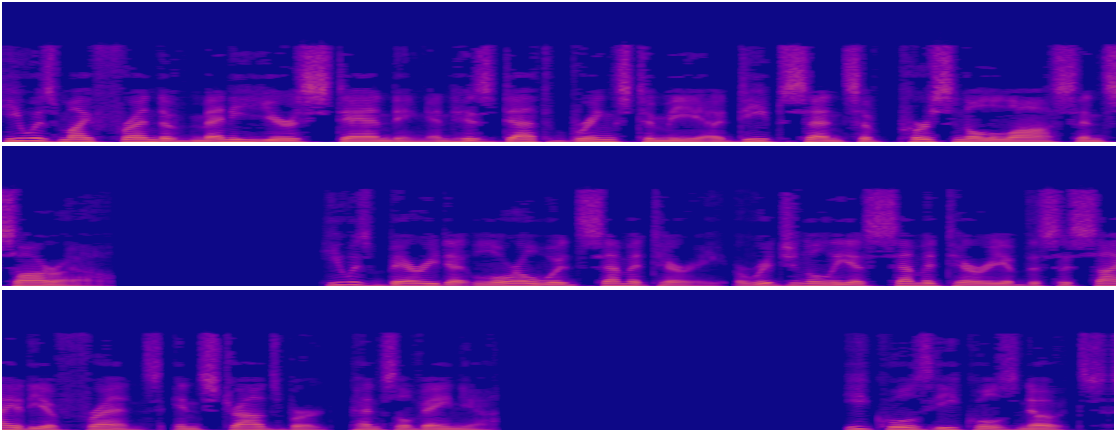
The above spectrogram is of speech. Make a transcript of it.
He was my friend of many years' standing and his death brings to me a deep sense of personal loss and sorrow." He was buried at Laurelwood Cemetery originally a cemetery of the Society of Friends in Stroudsburg, Pennsylvania. Notes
